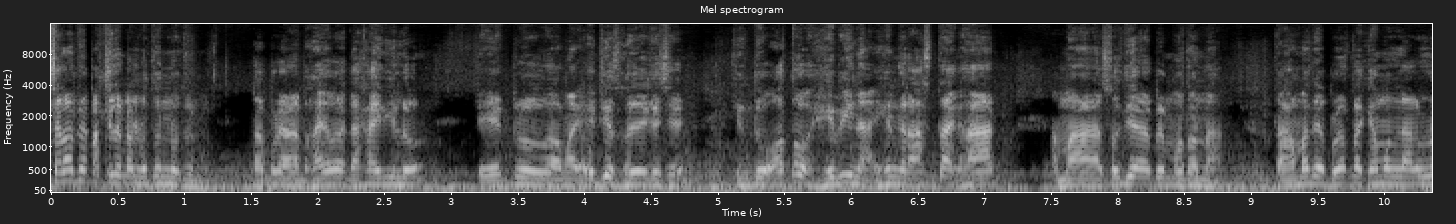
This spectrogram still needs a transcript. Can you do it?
চালাতে পারছিলাম না নতুন নতুন। তারপরে আমার ভাই ওরা দেখাই দিল একটু আমার এডজাস্ট হয়ে গেছে, কিন্তু অত হেভি না। এখানকার রাস্তাঘাট আমার সৌদি আরবের মতো না। তা আমাদের ব্লগটা কেমন লাগল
